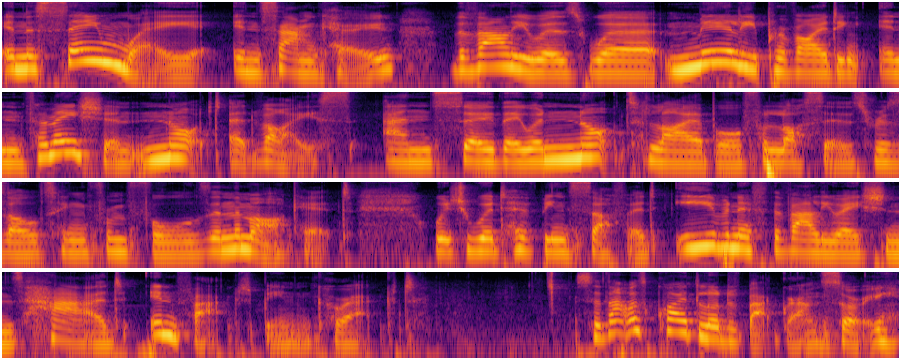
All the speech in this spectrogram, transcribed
In the same way, in SAAMCO, the valuers were merely providing information, not advice, and so they were not liable for losses resulting from falls in the market, which would have been suffered even if the valuations had, in fact, been correct. So that was quite a lot of background, sorry.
